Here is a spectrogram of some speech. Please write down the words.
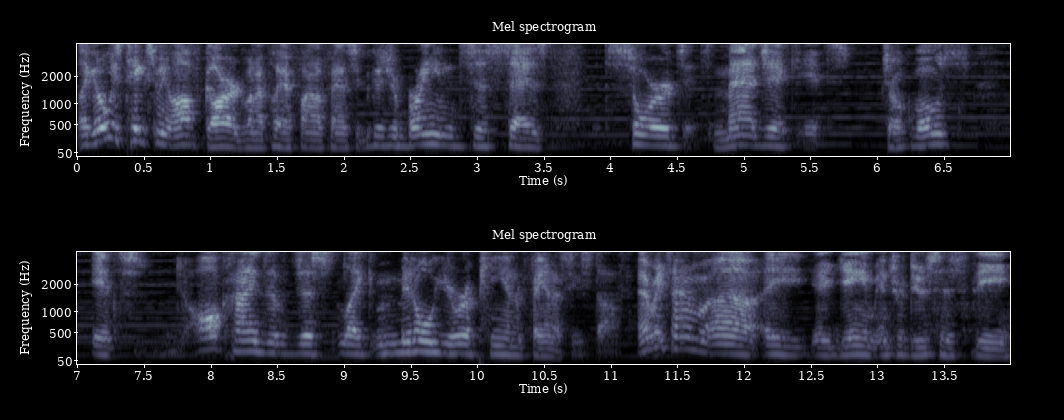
Like, it always takes me off guard when I play a Final Fantasy because your brain just says, swords, it's magic, it's chocobos, it's all kinds of just like middle European fantasy stuff. Every time uh, a, a game introduces the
